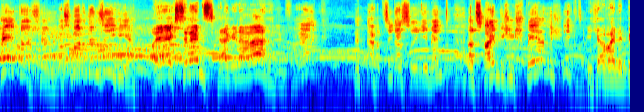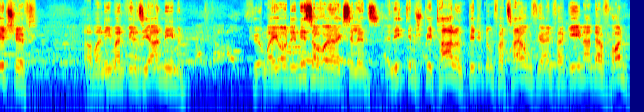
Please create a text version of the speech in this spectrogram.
Väterchen, was machen denn Sie hier? Exzellenz, Herr General. Im Frack? Hat Sie das Regiment als heimlichen Späher geschickt? Ich habe eine Bittschrift, aber niemand will sie annehmen. Für Major Denisov, Euer Exzellenz. Er liegt im Spital und bittet um Verzeihung für ein Vergehen an der Front.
